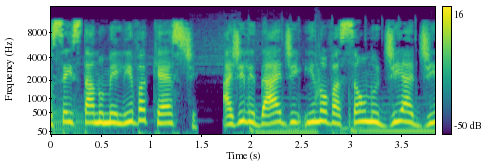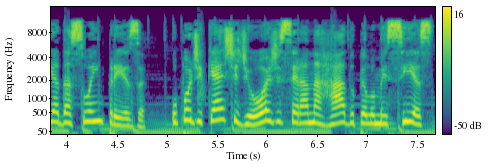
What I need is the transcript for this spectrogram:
Você está no Meliva Cast, agilidade e inovação no dia a dia da sua empresa. O podcast de hoje será narrado pelo Messias,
